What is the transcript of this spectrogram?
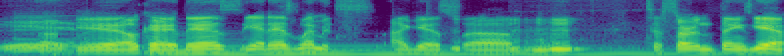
yeah, uh, yeah. Okay, there's yeah, there's limits I guess, uh, mm-hmm. to certain things. Yeah,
